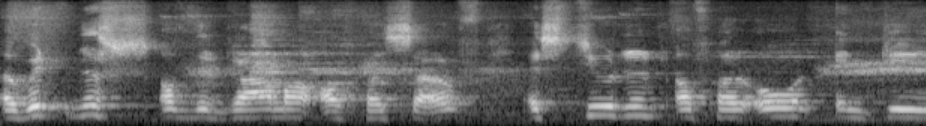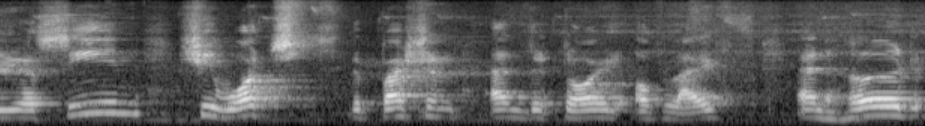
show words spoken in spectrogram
a witness of the drama of herself, a student of her own interior scene, she watched the passion and the toil of life and heard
